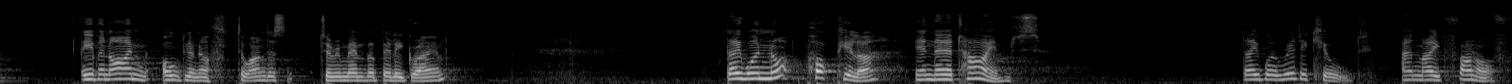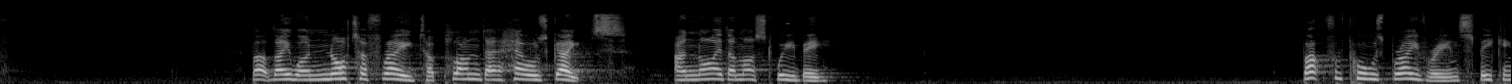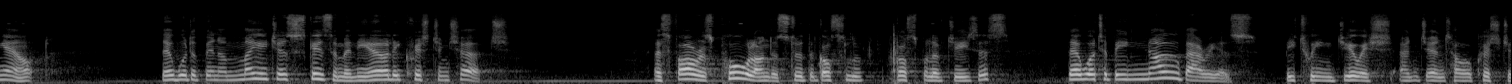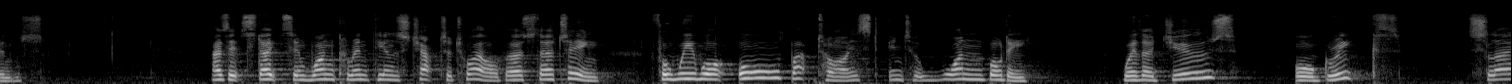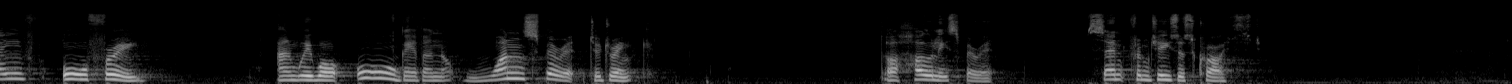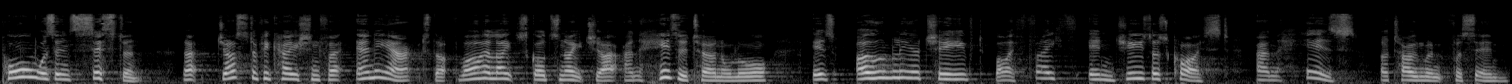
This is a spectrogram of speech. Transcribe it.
Even I'm old enough to, under, to remember Billy Graham. They were not popular in their times. They were ridiculed and made fun of. But they were not afraid to plunder hell's gates, and neither must we be. But for Paul's bravery in speaking out, there would have been a major schism in the early Christian church. As far as Paul understood the gospel of gospel of Jesus, there were to be no barriers between Jewish and Gentile Christians. As it states in 1 Corinthians chapter 12 verse 13, for we were all baptized into one body, whether Jews or Greeks, slave or free, and we were all given one spirit to drink the Holy Spirit, sent from Jesus Christ. Paul was insistent that justification for any act that violates God's nature and his eternal law is only achieved by faith in Jesus Christ and his atonement for sin,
